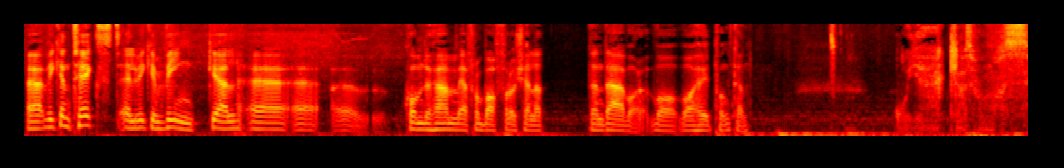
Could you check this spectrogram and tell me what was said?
Eh, vilken text eller vilken vinkel eh, eh, kom du hem med från Buffalo och kände att den där var, var, var höjdpunkten? Åh jäklar Thomas.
